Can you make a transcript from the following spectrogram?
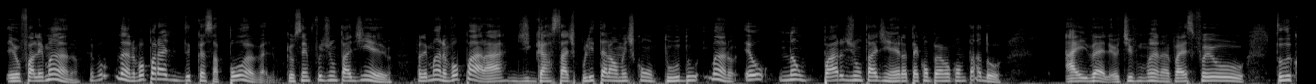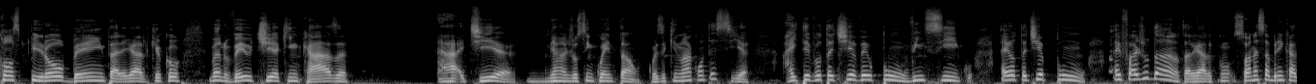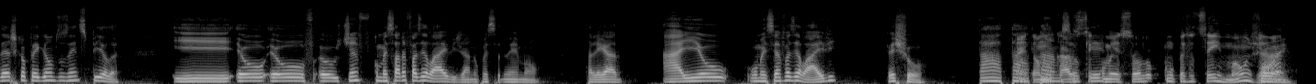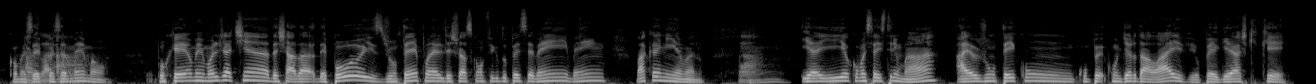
Eu falei, mano, eu vou, mano, eu vou parar de, com essa porra, velho. Porque eu sempre fui juntar dinheiro. Falei, mano, eu vou parar de gastar, tipo, literalmente com tudo. E, mano, eu não paro de juntar dinheiro até comprar meu computador. Aí, velho, eu tive, mano, parece que foi o. Tudo conspirou bem, tá ligado? Que eu, mano, veio tia aqui em casa. A tia me arranjou cinquentão, coisa que não acontecia. Aí teve outra tia, veio, pum, 25. Aí outra tia, pum. Aí foi ajudando, tá ligado? Só nessa brincadeira acho que eu peguei uns 200 pila. E eu, eu, eu tinha começado a fazer live já no PC do meu irmão, tá ligado? Aí eu comecei a fazer live, fechou. Tá, tá, Ah, então, tá, no caso, você começou com o pessoa do seu irmão já? Foi, comecei com o PC do meu irmão. Porque o meu irmão ele já tinha deixado, depois de um tempo, né, ele deixou as config do PC bem, bem bacaninha, mano. Ah, E aí eu comecei a streamar, aí eu juntei com, com, com o dinheiro da live, eu peguei acho que que?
